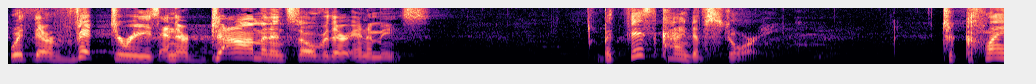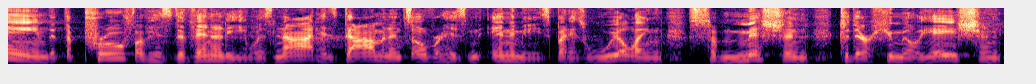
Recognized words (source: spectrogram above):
with their victories and their dominance over their enemies. But this kind of story, to claim that the proof of his divinity was not his dominance over his enemies, but his willing submission to their humiliation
